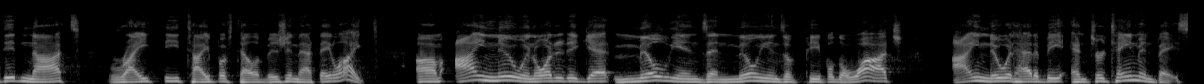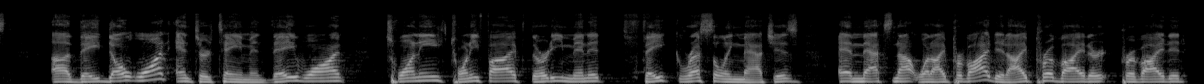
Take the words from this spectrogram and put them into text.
did not write the type of television that they liked. Um, I knew in order to get millions and millions of people to watch, I knew it had to be entertainment based. Uh, they don't want entertainment. They want 20, 25, 30 minute fake wrestling matches. And that's not what I provided. I provided, provided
